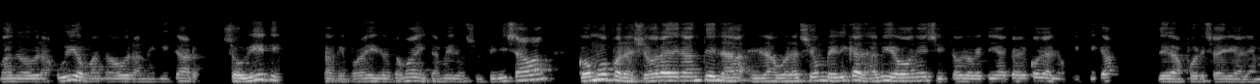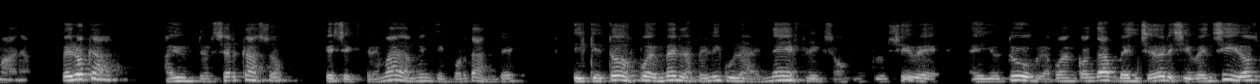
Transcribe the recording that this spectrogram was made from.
mano de obra judío, mano de obra militar soviética, que por ahí lo tomaban y también los utilizaban, como para llevar adelante la elaboración bélica de aviones y todo lo que tenía que ver con la logística de la Fuerza Aérea Alemana. Pero acá hay un tercer caso que es extremadamente importante y que todos pueden ver la película en Netflix o inclusive en YouTube, la pueden encontrar, Vencedores y Vencidos.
